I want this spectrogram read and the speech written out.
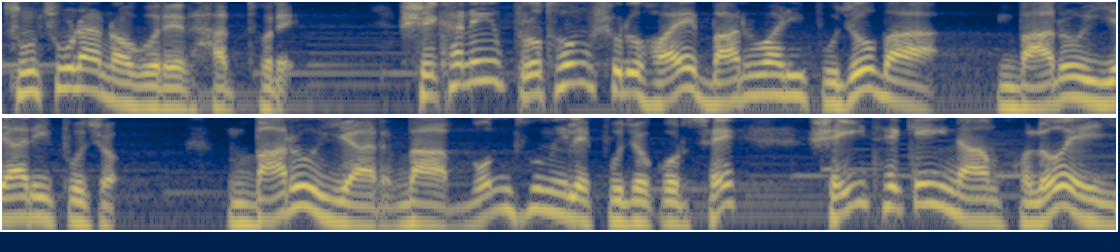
চুঁচুড়া নগরের হাত ধরে। সেখানেই প্রথম শুরু হয় বারোয়ারি পুজো বা বারো ইয়ারি পুজো। বারো ইয়ার বা বন্ধু মিলে পুজো করছে, সেই থেকেই নাম হলো এই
